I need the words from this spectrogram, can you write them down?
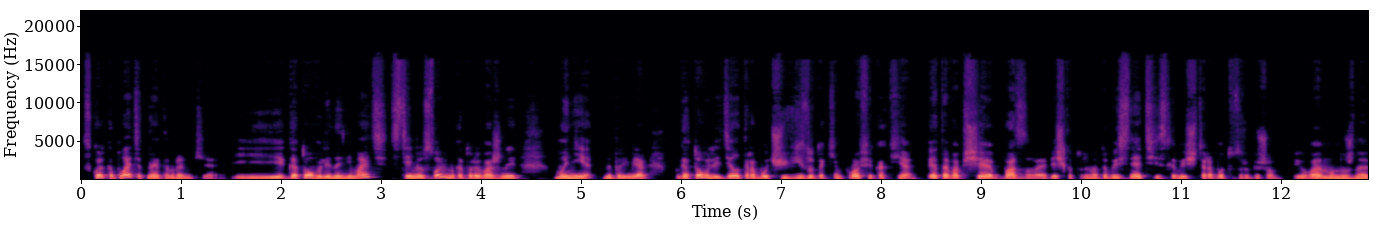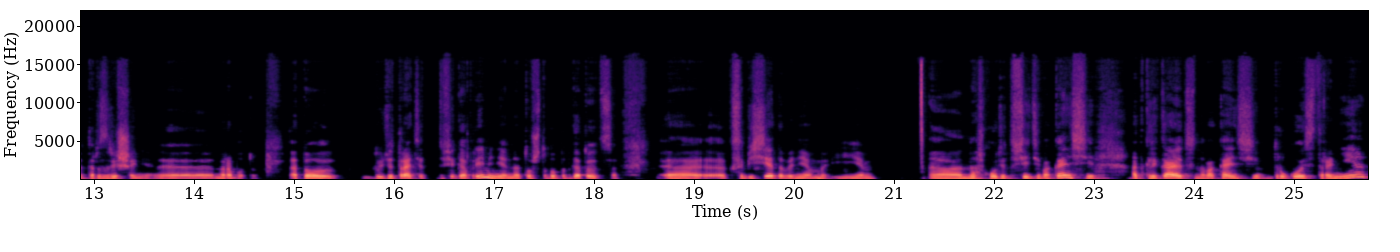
Сколько платят на этом рынке и готовы ли нанимать с теми условиями, которые важны мне. Например, готовы ли делать рабочую визу таким профи, как я. Это вообще базовая вещь, которую надо выяснять, если вы ищете работу за рубежом. И вам нужно это разрешение э, на работу. А то люди тратят дофига времени на то, чтобы подготовиться э, к собеседованиям и э, находят все эти вакансии, откликаются на вакансии в другой стране,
